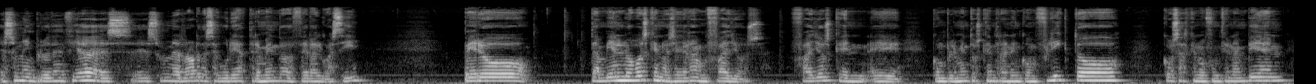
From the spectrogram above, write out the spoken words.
es una imprudencia, es, es, un error de seguridad tremendo hacer algo así. Pero también luego es que nos llegan fallos, fallos que, eh, complementos que entran en conflicto, cosas que no funcionan bien.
